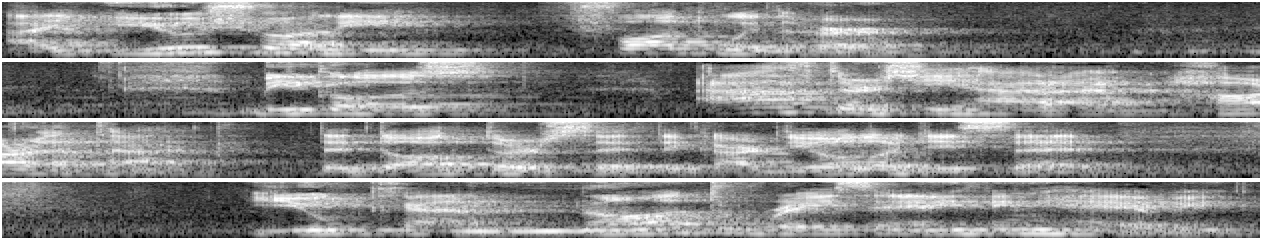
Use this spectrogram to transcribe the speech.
I usually fought with her because after she had a heart attack, the doctor said, the cardiologist said, you cannot raise anything heavy,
